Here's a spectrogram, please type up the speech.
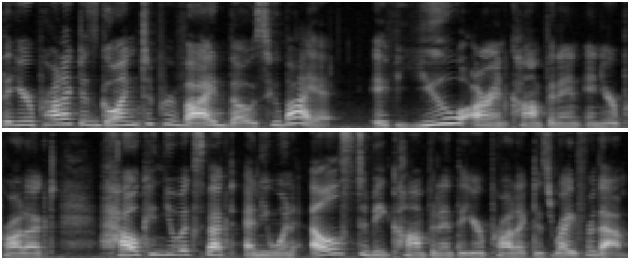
that your product is going to provide those who buy it. If you aren't confident in your product, how can you expect anyone else to be confident that your product is right for them?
